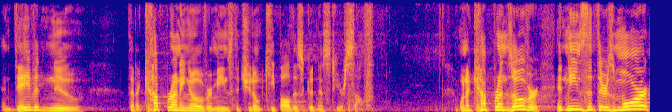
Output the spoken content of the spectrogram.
And David knew that a cup running over means that you don't keep all this goodness to yourself. When a cup runs over, it means that there's more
